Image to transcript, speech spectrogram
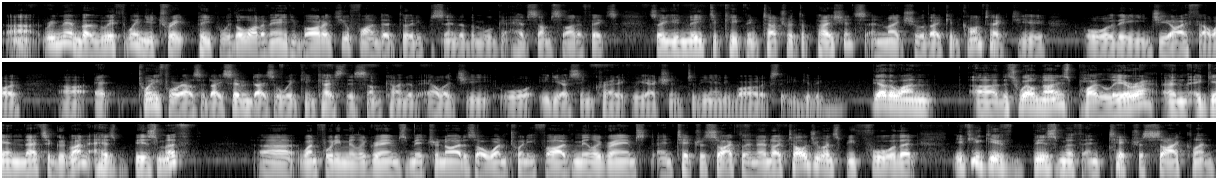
Uh, remember, with when you treat people with a lot of antibiotics, you'll find that 30% of them will have some side effects. So you need to keep in touch with the patients and make sure they can contact you or the GI fellow uh, at 24 hours a day, seven days a week, in case there's some kind of allergy or idiosyncratic reaction to the antibiotics that you're giving. The other one uh, that's well known is Pylera, and again, that's a good one. It has bismuth, uh, 140 milligrams, metronidazole 125 milligrams, and tetracycline. And I told you once before that if you give bismuth and tetracycline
